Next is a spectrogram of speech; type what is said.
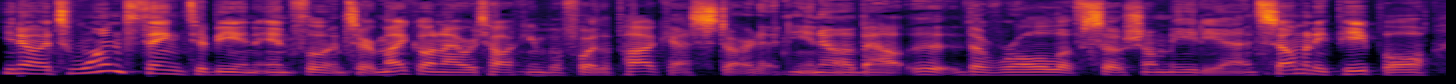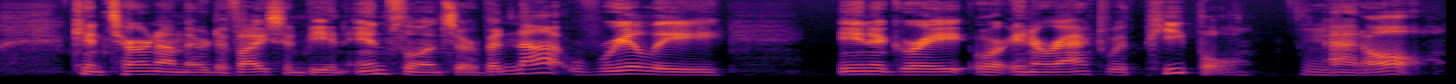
you know, it's one thing to be an influencer. Michael and I were talking before the podcast started, you know, about the, role of social media. And so many people can turn on their device and be an influencer, but not really integrate or interact with people mm-hmm. at all.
